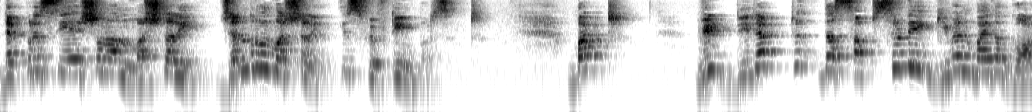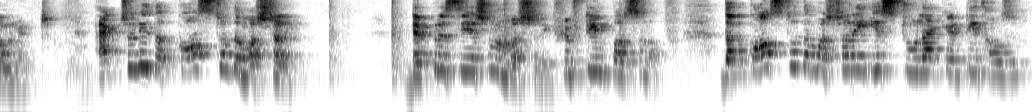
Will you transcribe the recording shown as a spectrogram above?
Depreciation on machinery, general machinery is 15%. But we deduct the subsidy given by the government. Actually the cost of the machinery, depreciation on machinery, 15% off. The cost of the machinery is 2,80,000.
